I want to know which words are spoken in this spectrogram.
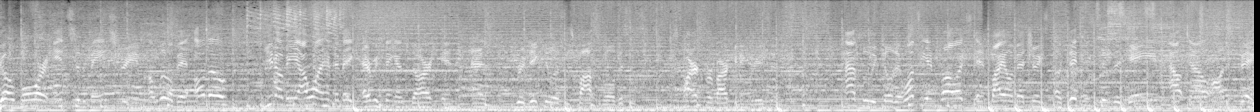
go more into the mainstream a little bit. Although, you know me, I want him to make everything as dark and as ridiculous as possible. This is smart for marketing reasons. Absolutely killed it. Once again, Prolix and Biometrics addicted to the game out now on Fix.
